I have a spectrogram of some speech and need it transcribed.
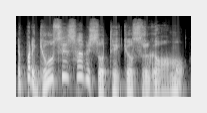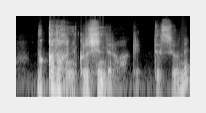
やっぱり行政サービスを提供する側も物価高に苦しんでるわけですよね。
